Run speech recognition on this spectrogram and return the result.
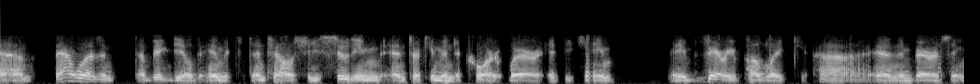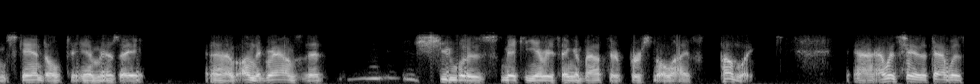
Um, that wasn't a big deal to him until she sued him and took him into court, where it became a very public uh, and embarrassing scandal to him as a uh, on the grounds that she was making everything about their personal life public. Uh, I would say that that was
